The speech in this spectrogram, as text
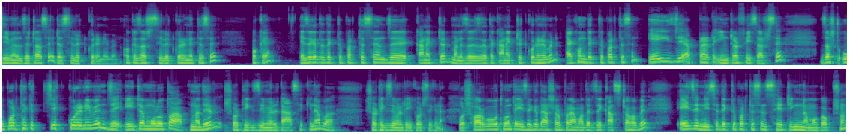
জিমেল যেটা আছে, এটা সিলেক্ট করে নেবেন। ওকে জাস্ট সিলেক্ট করে নিতেছে। ওকে, এই জায়গাতে দেখতে পারতেছেন যে কানেক্টেড মানে যে জায়গাতে কানেক্টেড করে নেবেন, এখন দেখতে পারতেছেন এই যে আপনার একটা ইন্টারফেস আসছে জাস্ট উপর থেকে চেক করে নেবেন যে এইটা মূলত আপনাদের সঠিক জিমেলটা আছে কিনা বা সঠিক জিমেলটা ই করছে কিনা। ও সর্বপ্রথমত এই জায়গাতে আসার পরে আমাদের যে কাজটা হবে, এই যে নিচে দেখতে পারতেছেন সেটিং নামক অপশন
